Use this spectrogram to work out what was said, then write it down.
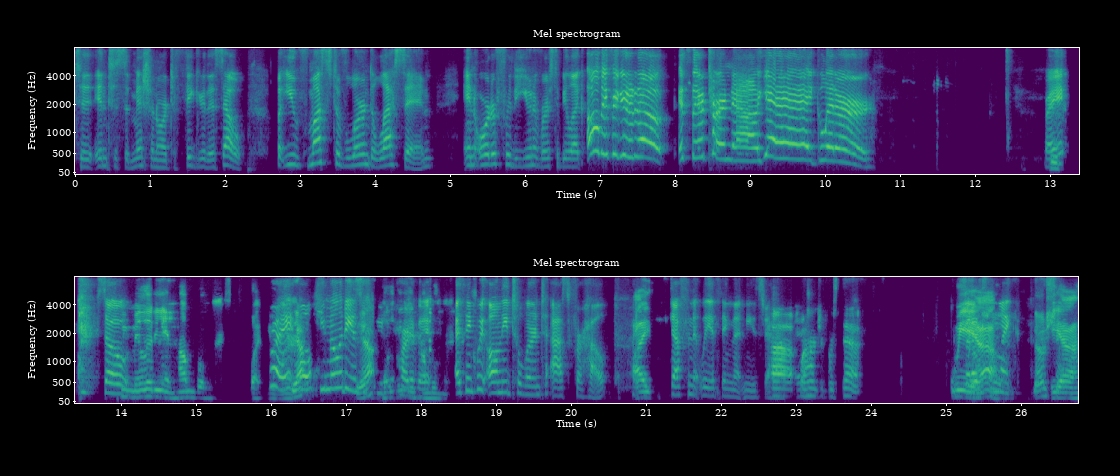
to into submission or to figure this out but you must have learned a lesson in order for the universe to be like, oh, they figured it out. It's their turn now. Yay, glitter. Right? so humility and humbleness. What right. Yeah. Well, humility is yeah. a huge part of it. I think we all need to learn to ask for help. I, I definitely a thing that needs to uh, happen. One hundred percent. We yeah. Like no shit. Yeah.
